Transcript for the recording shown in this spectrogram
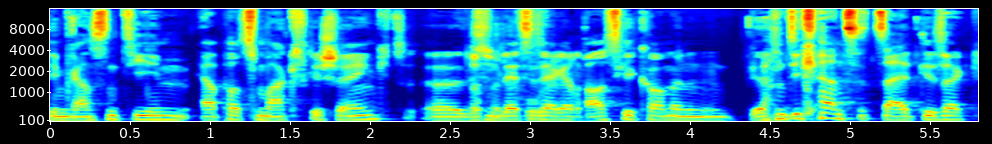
dem ganzen Team AirPods Max geschenkt. Äh, das sind letztes cool, Jahr gerade rausgekommen und wir haben die ganze Zeit gesagt,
